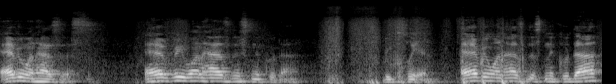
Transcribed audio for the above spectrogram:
Everyone has this. Everyone has this nikuda. Be clear. Everyone has this nikuda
